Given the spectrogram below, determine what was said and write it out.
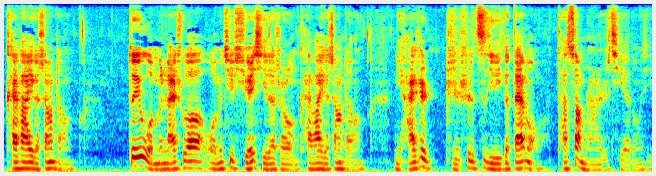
开发一个商城。对于我们来说，我们去学习的时候，我们开发一个商城，你还是只是自己的一个 demo，它算不上是企业东西。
